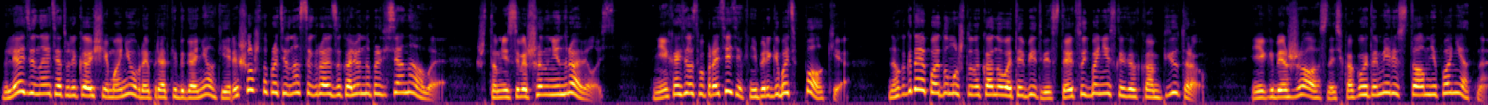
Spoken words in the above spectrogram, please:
Глядя на эти отвлекающие маневры и прятки-догонялки, я решил, что против нас играют закаленные профессионалы — что мне совершенно не нравилось. Мне хотелось попросить их не перегибать палки, но когда я подумал, что на кону в этой битве стоит судьба нескольких компьютеров, их безжалостность в какой-то мере стала мне понятна.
